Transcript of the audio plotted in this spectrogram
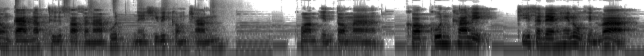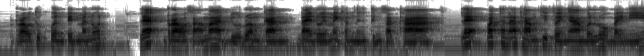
ต้องการนับถือศาสนาพุทธในชีวิตของฉัน ความเห็นต่อมา ขอบคุณคาลิก ที่แสดงให้โลกเห็นว่าเราทุกคนเป็นมนุษย์ และเราสามารถอยู่ร่วมกันได้โดยไม่คำนึงถึงศรัทธา และวัฒนธรรมที่สวยงามบนโลกใบนี้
